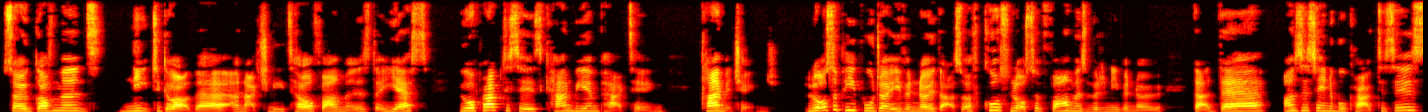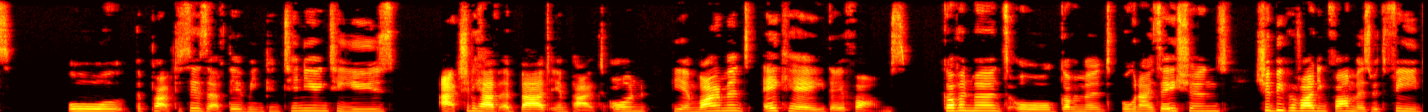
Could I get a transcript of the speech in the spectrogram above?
So, governments need to go out there and actually tell farmers that yes, your practices can be impacting climate change. Lots of people don't even know that. So, of course, lots of farmers wouldn't even know that their unsustainable practices or the practices that they've been continuing to use actually have a bad impact on the environment, aka their farms. Government or government organizations should be providing farmers with feed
